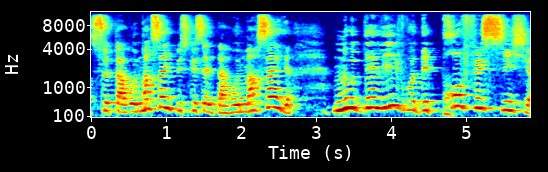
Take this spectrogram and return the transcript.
ce tarot de Marseille, puisque c'est le tarot de Marseille, nous délivre des prophéties.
